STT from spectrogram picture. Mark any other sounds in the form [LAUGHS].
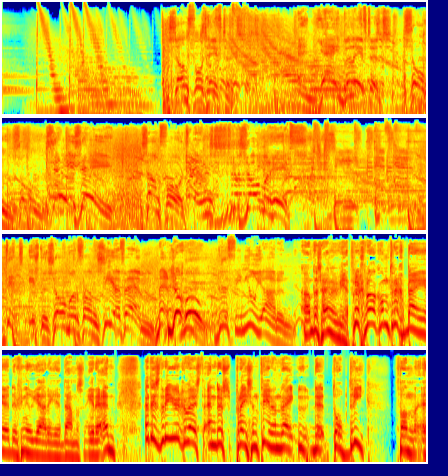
Zandvoort heeft het. En jij beleeft het. Zon. Zon. Zee. Zee. Zandvoort. Een zomerhit. Dit is de zomer van ZFM. Met Joehoe. de vinyljaren. Ja, daar zijn we weer terug. Welkom terug bij uh, de vinyljaren, dames en heren. En het is drie uur geweest en dus presenteren wij u de top drie van uh,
